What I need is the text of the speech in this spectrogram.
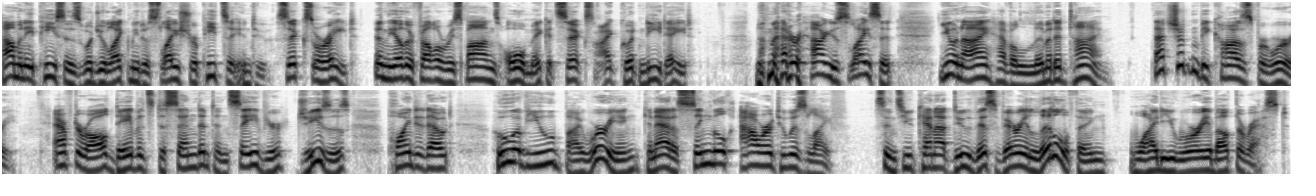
How many pieces would you like me to slice your pizza into, six or eight? And the other fellow responds, Oh, make it six. I couldn't eat eight. No matter how you slice it, you and I have a limited time. That shouldn't be cause for worry. After all, David's descendant and Savior, Jesus, pointed out, Who of you, by worrying, can add a single hour to his life? Since you cannot do this very little thing, why do you worry about the rest?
